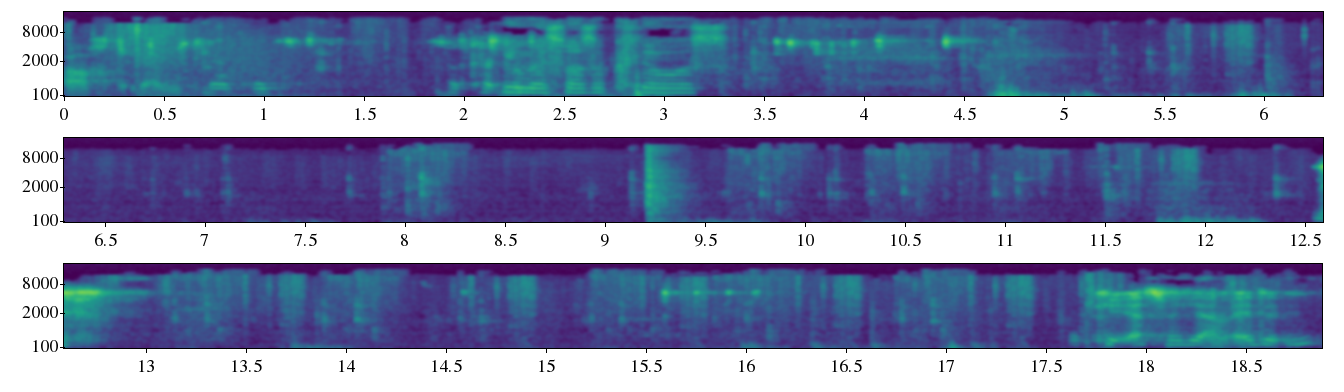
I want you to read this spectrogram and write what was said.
Ach, Digga, hab ich gleich kurz verkackt. Junge, es war so close. Okay, erstmal hier am Editen.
